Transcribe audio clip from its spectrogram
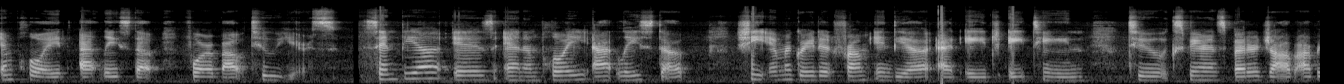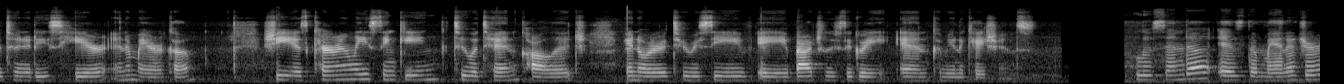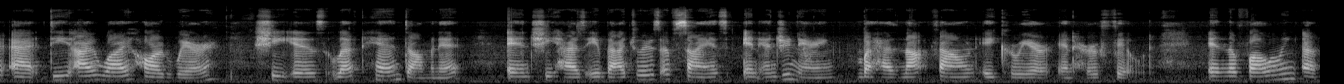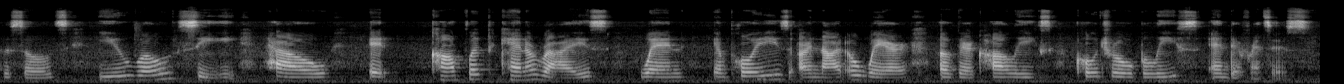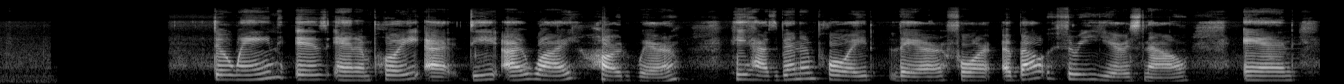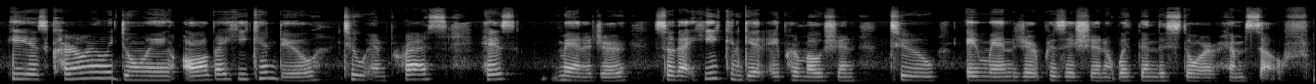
employed at Laced Up for about two years. Cynthia is an employee at Laced Up. She immigrated from India at age 18 to experience better job opportunities here in America. She is currently seeking to attend college in order to receive a bachelor's degree in communications. Lucinda is the manager at DIY Hardware. She is left hand dominant and she has a Bachelor's of Science in Engineering but has not found a career in her field. In the following episodes, you will see how it conflict can arise when employees are not aware of their colleagues' cultural beliefs and differences. Dwayne is an employee at DIY Hardware. He has been employed there for about three years now, and he is currently doing all that he can do to impress his manager so that he can get a promotion to a manager position within the store himself.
